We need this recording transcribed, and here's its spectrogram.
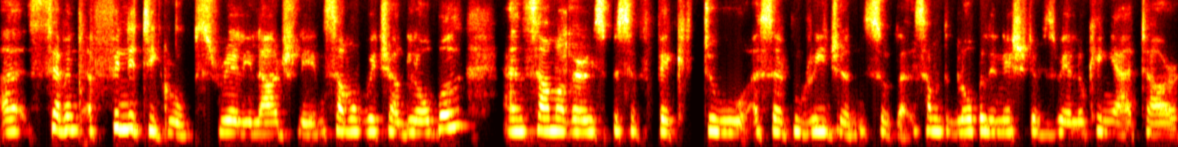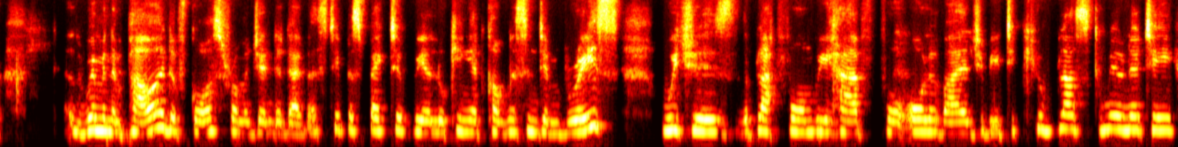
uh, seven affinity groups, really largely, and some of which are global and some are very specific to a certain region. So, some of the global initiatives we are looking at are women empowered, of course, from a gender diversity perspective. We are looking at Cognizant Embrace, which is the platform we have for all of our LGBTQ plus community.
